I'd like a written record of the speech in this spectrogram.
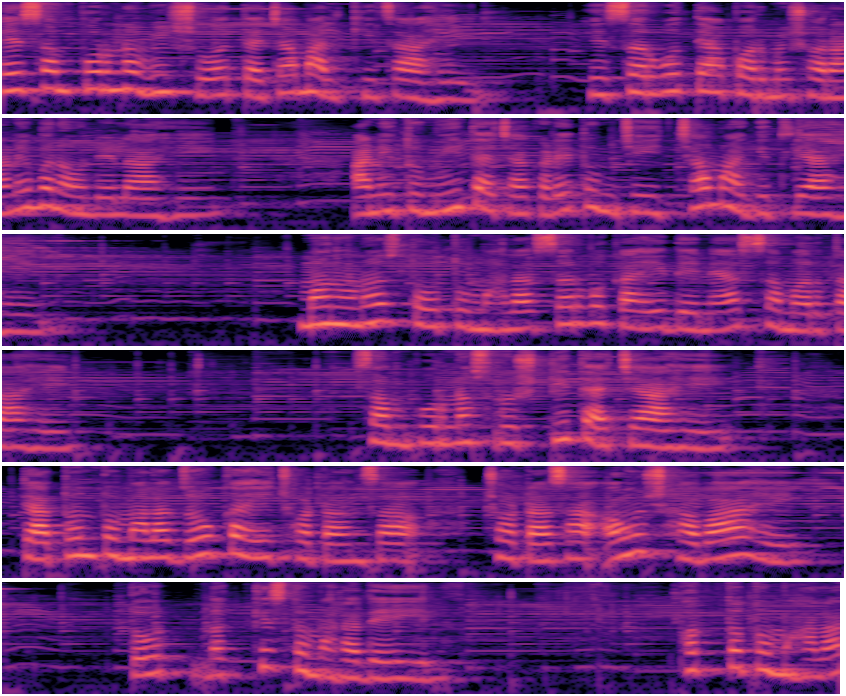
हे संपूर्ण विश्व त्याच्या मालकीचं आहे. हे सर्व त्या परमेश्वराने बनवलेलं आहे आणि तुम्ही त्याच्याकडे तुमची इच्छा मागितली आहे. म्हणूनच तो तुम्हाला सर्व काही देण्यास समर्थ आहे. संपूर्ण सृष्टी त्याचे आहे. त्यातून तुम्हाला जो काही छोटासा छोटासा अंश हवा आहे तो नक्कीच तुम्हाला देईल. फक्त तुम्हाला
